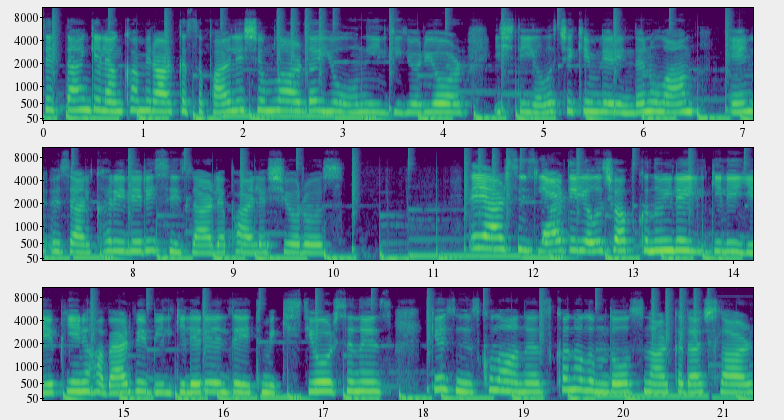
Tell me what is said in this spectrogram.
setten gelen kamera arkası paylaşımlarda yoğun ilgi görüyor. İşte yalı çekimlerinden olan en özel kareleri sizlerle paylaşıyoruz. Eğer sizler de Yalı Çapkını ile ilgili yepyeni haber ve bilgileri elde etmek istiyorsanız gözünüz kulağınız kanalımda olsun arkadaşlar.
